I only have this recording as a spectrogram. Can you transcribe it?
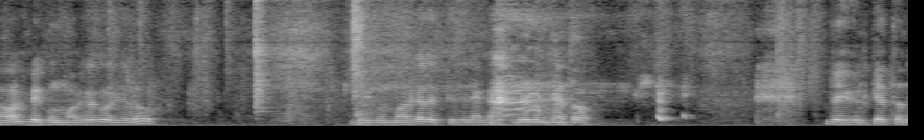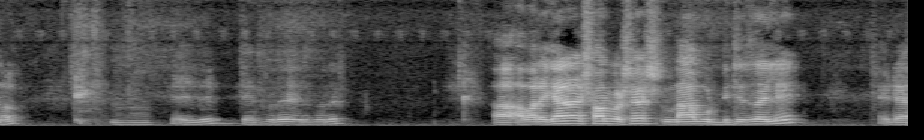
আমার বেগুন মার্কা করে গেল? বেগুন মার্কা দেখতেছি না বেগুন খেত। বেগুন খেত না। এই যে এরপরে এরপরে। আবার এখানে সর্বশেষ না ভোট দিতে চাইলে এটা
